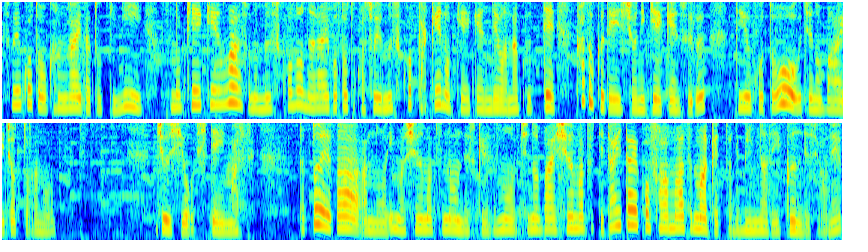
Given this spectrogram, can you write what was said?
そういうことを考えた時にその経験はその息子の習い事とかそういう息子だけの経験ではなくて家族で一緒に経験するっていうことをうちの場合ちょっとあの重視をしています。例えばあの今週末なんですけれどもうちの場合週末って大体こうファーマーズマーケットにみんなで行くんですよね。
